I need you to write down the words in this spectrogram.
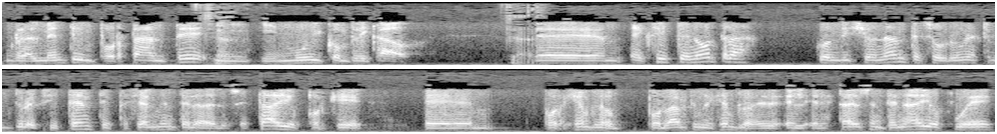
realmente importante y, y, muy complicado. Claro. Eh, existen otras condicionantes sobre una estructura existente, especialmente la de los estadios, porque, eh, por ejemplo, por darte un ejemplo, el, el, Estadio Centenario fue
